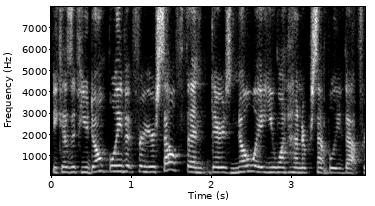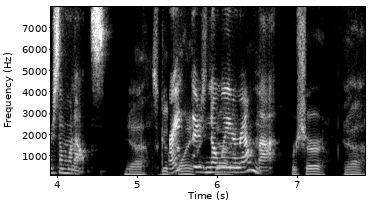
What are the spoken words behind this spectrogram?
Because if you don't believe it for yourself, then there's no way you 100% believe that for someone else. Yeah, it's a good right? point. There's no yeah. way around that. For sure. Yeah.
